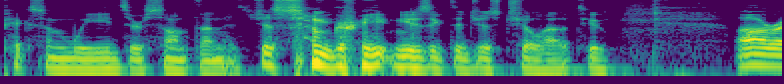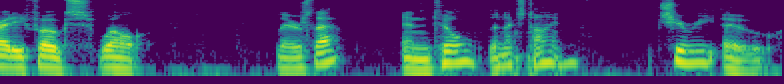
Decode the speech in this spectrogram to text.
pick some weeds or something. It's just some great music to just chill out to. Alrighty, folks. Well, there's that. Until the next time, cheerio.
